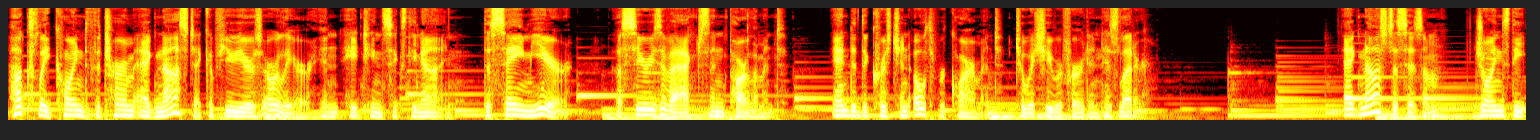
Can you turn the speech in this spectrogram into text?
Huxley coined the term agnostic a few years earlier, in 1869. The same year, a series of acts in Parliament ended the Christian oath requirement to which he referred in his letter. Agnosticism joins the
